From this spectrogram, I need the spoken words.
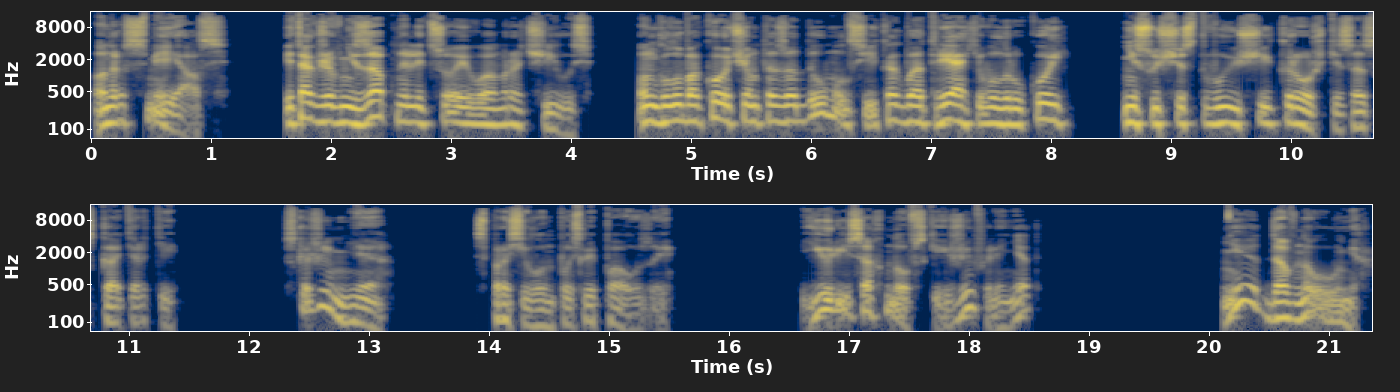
Он рассмеялся. И так же внезапно лицо его омрачилось. Он глубоко о чем-то задумался и как бы отряхивал рукой несуществующие крошки со скатерти. — Скажи мне, — спросил он после паузы. — Юрий Сахновский жив или нет? — Нет, давно умер.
